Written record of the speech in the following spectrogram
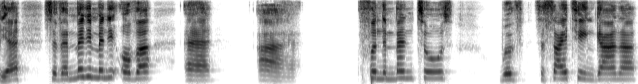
Yeah? So there are many, many other uh, uh, fundamentals with society in Ghana,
